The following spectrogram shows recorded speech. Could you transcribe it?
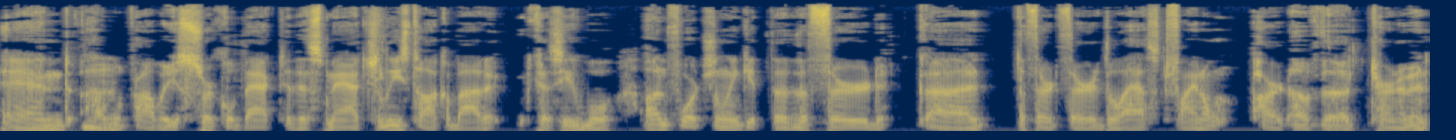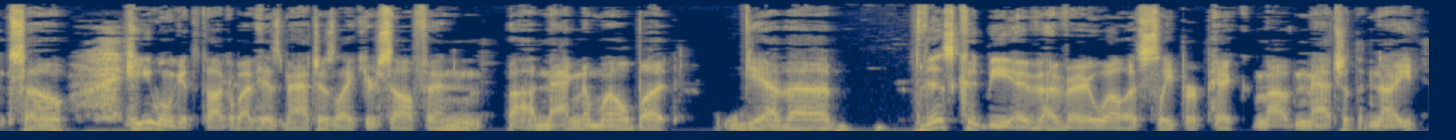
and uh, we'll probably circle back to this match, at least talk about it, because he will unfortunately get the the third, uh, the third third, the last final part of the tournament. So he won't get to talk about his matches like yourself and uh, Magnum will, but yeah, the this could be a, a very well a sleeper pick match of the night,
